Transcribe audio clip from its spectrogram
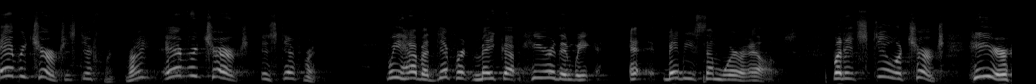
Every church is different, right? Every church is different. We have a different makeup here than we eh, maybe somewhere else. But it's still a church. Here,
